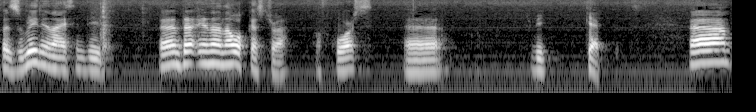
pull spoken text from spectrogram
So it's really nice indeed. And, uh, and an orchestra, of course, uh, to be kept. Um,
